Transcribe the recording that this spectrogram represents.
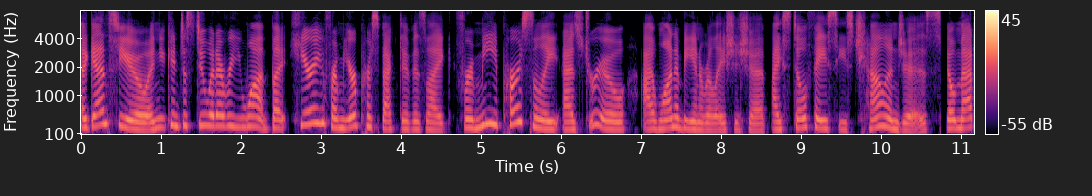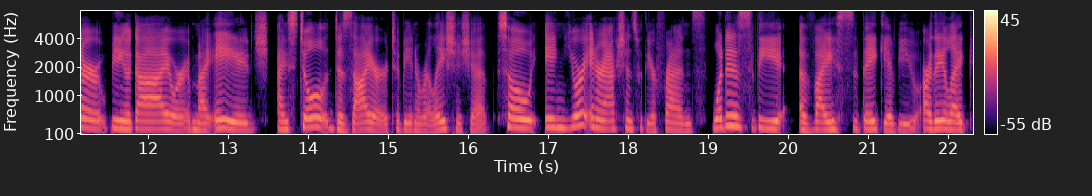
against you and you can just do whatever you want. But hearing from your perspective is like, for me personally, as Drew, I want to be in a relationship. I still face these challenges. Challenges, no matter being a guy or my age, I still desire to be in a relationship. So, in your interactions with your friends, what is the advice they give you? Are they like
